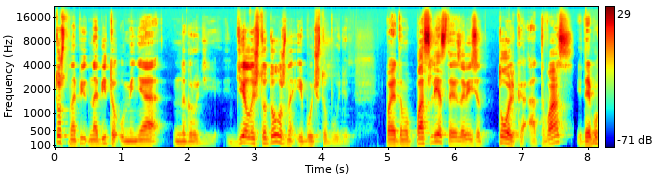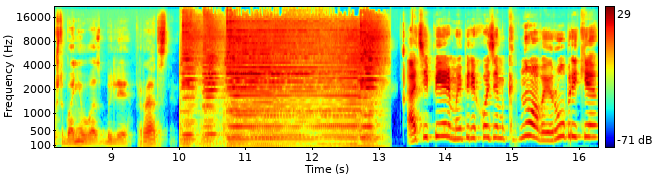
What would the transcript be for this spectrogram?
То, что набито у меня на груди. Делай, что должно, и будь, что будет. Поэтому последствия зависят только от вас, и дай бог, чтобы они у вас были радостными. А теперь мы переходим к новой рубрике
